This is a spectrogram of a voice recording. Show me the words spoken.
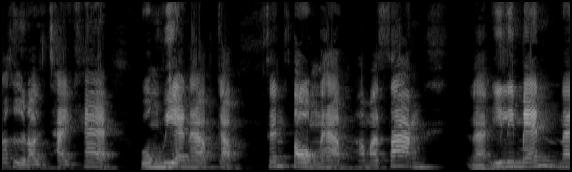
ก็คือเราใช้แค่วงเวียนนะครับกับเส้นตรงนะครับ เอามาสร้างนะอิเลเมนต์ใน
